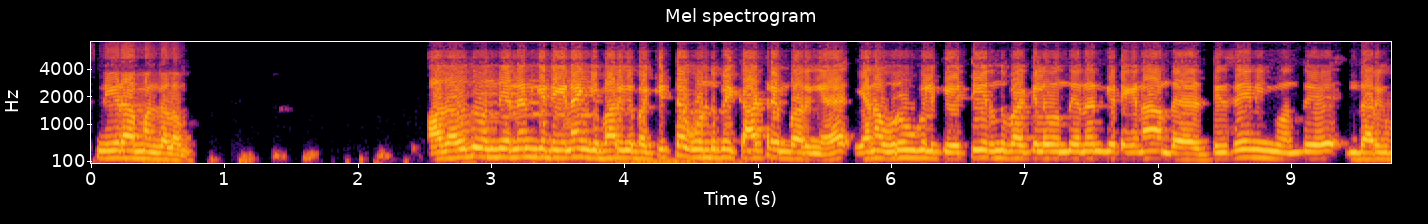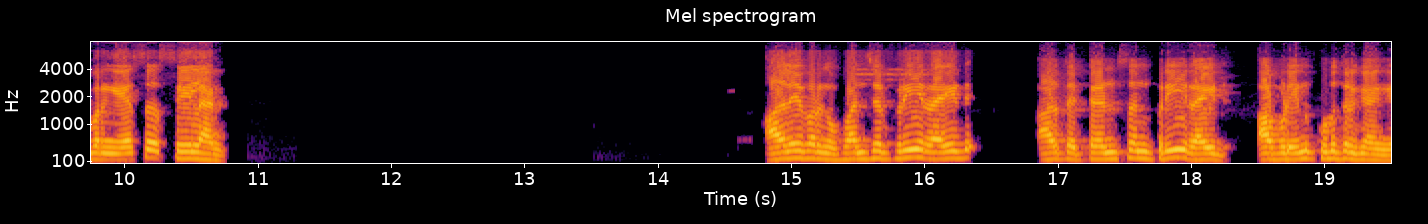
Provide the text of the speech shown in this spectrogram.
ஸ்ரீராமங்கலம். அதாவது வந்து என்னன்னு கேட்டீங்கன்னா இங்க பாருங்க இப்ப கிட்ட கொண்டு போய் காட்டுறேன் பாருங்க. ஏன்னா உறவுகளுக்கு எட்டி இருந்து பார்க்கல வந்து என்னன்னு கேட்டீங்கன்னா அந்த டிசைனிங் வந்து இந்த இருக்கு பாருங்க எஸ் எஸ் சீலாண்ட் அதுலயே பாருங்க பஞ்சர் ஃப்ரீ ரைடு அடுத்த டென்ஷன் ஃப்ரீ ரைடு அப்படின்னு கொடுத்துருக்காங்க.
